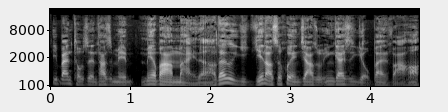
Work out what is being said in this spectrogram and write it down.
一般投资人他是没没有办法买的啊，但是严老师会员家族应该是有办法哈。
